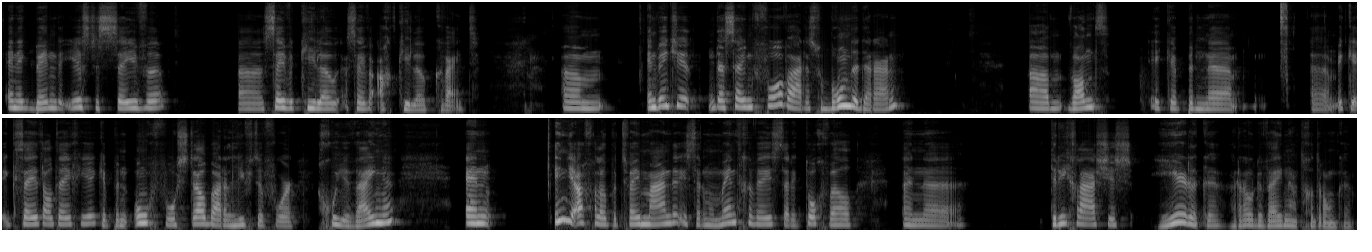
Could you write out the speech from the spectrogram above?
En ik ben de eerste zeven, uh, zeven kilo, zeven, acht kilo kwijt. Um, en weet je, daar zijn voorwaarden verbonden daaraan. Um, want ik heb een, um, ik, ik zei het al tegen je, ik heb een onvoorstelbare liefde voor goede wijnen. En in die afgelopen twee maanden is er een moment geweest dat ik toch wel een, drie glaasjes heerlijke rode wijn had gedronken.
